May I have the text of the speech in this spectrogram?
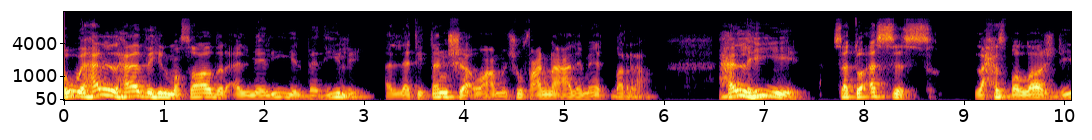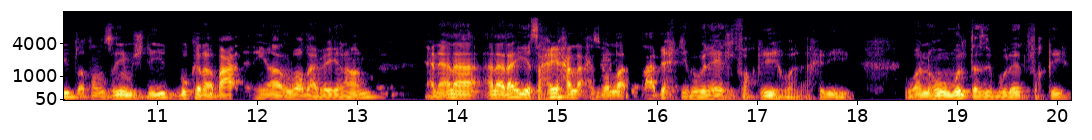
هو هل هذه المصادر المالية البديلة التي تنشأ وعم نشوف عنها علامات برا هل هي ستؤسس لحزب الله جديد لتنظيم جديد. بكرة بعد انهيار الوضع بإيران. يعني أنا أنا رأيي صحيح. هلأ حزب الله بيطلع بيحكي بولاية الفقيه وإلى آخره وأنه هو ملتزم بولاية الفقيه.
